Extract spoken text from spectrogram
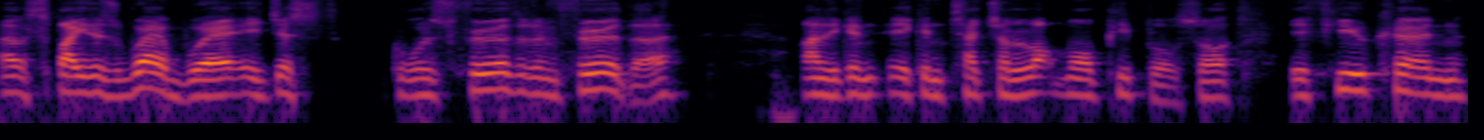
a spider's web where it just goes further and further and it can it can touch a lot more people. So if you can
